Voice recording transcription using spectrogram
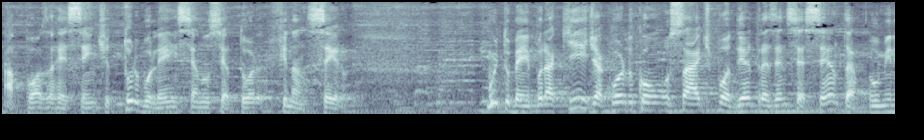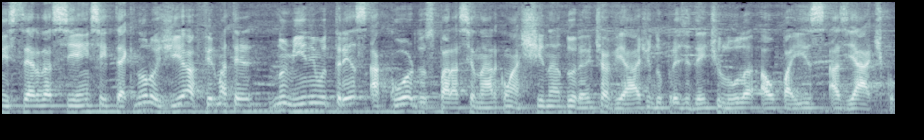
após a recente turbulência no setor financeiro. Muito bem, por aqui, de acordo com o site Poder 360, o Ministério da Ciência e Tecnologia afirma ter no mínimo três acordos para assinar com a China durante a viagem do presidente Lula ao país asiático.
